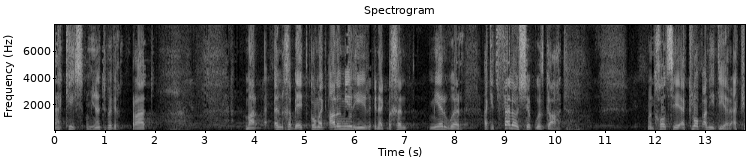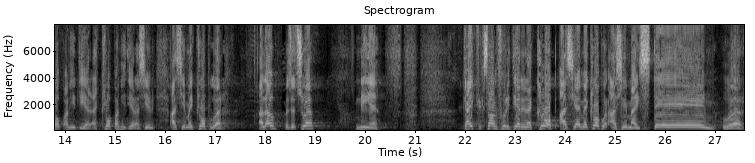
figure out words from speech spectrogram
ek kies om hier net te beweeg praat Maar in gebed kom ek al hoe meer hier en ek begin meer hoor ek het fellowship with God. Want God sê ek klop aan die deur, ek klop aan die deur, ek klop aan die deur as jy as jy my klop hoor. Hallo, is dit so? Nee. Kyk, ek staan voor die deur en ek klop. As jy my klop hoor, as jy my stem hoor.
